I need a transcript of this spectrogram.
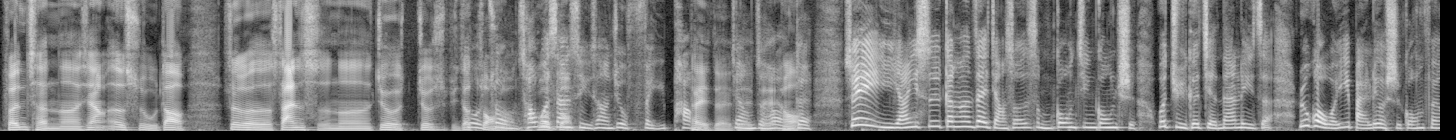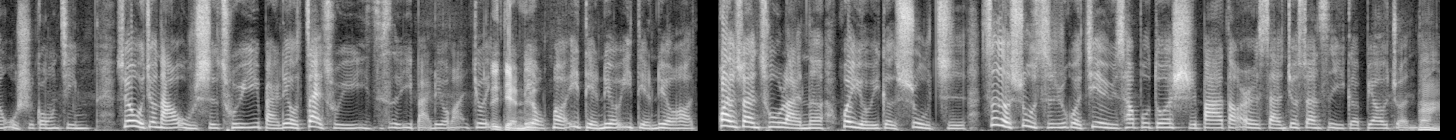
分成呢，像二十五到。这个三十呢，就就是比较重，重超过三十以上就肥胖，对对，这样子哈，对。所以以杨医师刚刚在讲说什么公斤公尺，我举个简单例子，如果我一百六十公分，五十公斤，所以我就拿五十除以一百六，再除以一次一百六嘛，就一点六嘛，一点六，一点六啊，换算出来呢，会有一个数值。这个数值如果介于差不多十八到二三，就算是一个标准的。嗯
